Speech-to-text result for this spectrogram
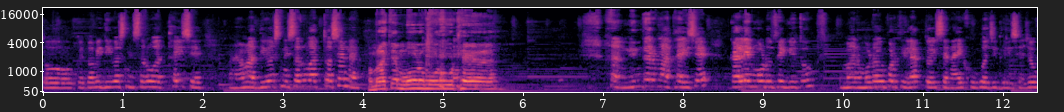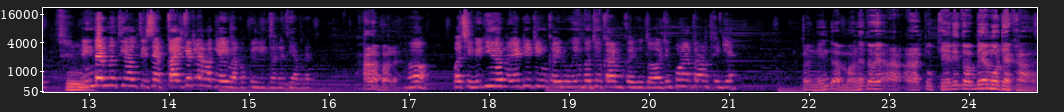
તો કે કવિ દિવસની શરૂઆત થઈ છે. અને હમણાં દિવસની શરૂઆત તો છે ને હમણાં કેમ મોડું મોડું ઉઠે? નિંદરમાં થાય છે. કાલે મોડું થઈ ગયું હતું. મારા મોઢા ઉપરથી લાગતો હશે ને આખું ગજી ગઈ છે. જો નિંદર નથી આવતી સાહેબ. કાલ કેટલા વાગે આવ્યા કપિલની ઘરેથી આપણે? હાડા બારે. હા પછી વીડિયો નું એડિટિંગ કર્યું એ બધું કામ કર્યું તો અઢી પોણા ત્રણ થઈ ગયા. પણ નિંદર મને તો આ- તું કેરી તો બે મોઢે ખા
